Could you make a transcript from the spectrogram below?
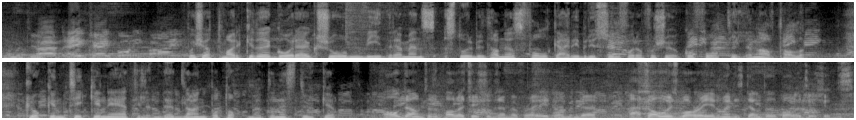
AJ, 45. På kjøttmarkedet går auksjonen videre mens Storbritannias folk er i Brussel for å forsøke å få til en avtale. Klokken tikker ned til en deadline på toppmøtet neste uke. All down to the politicians, I'm afraid, and uh, that's always worrying when it's down to the politicians.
